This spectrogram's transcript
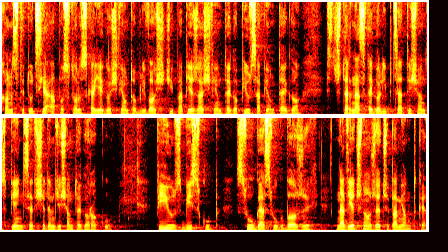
Konstytucja apostolska Jego Świątobliwości papieża świętego Piusa V z 14 lipca 1570 roku. Pius biskup, sługa sług Bożych, na wieczną rzeczy pamiątkę.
